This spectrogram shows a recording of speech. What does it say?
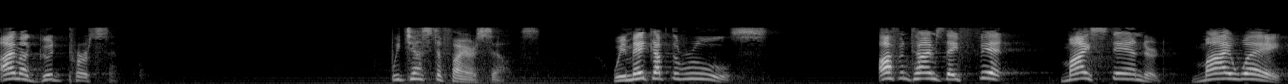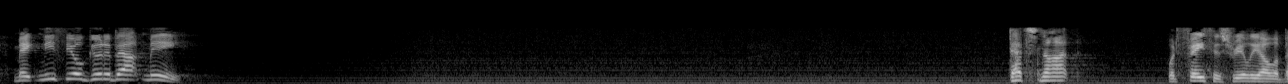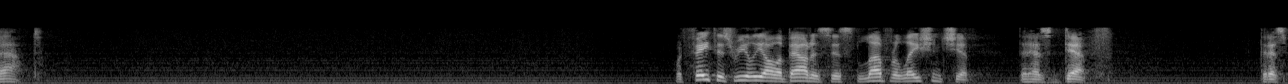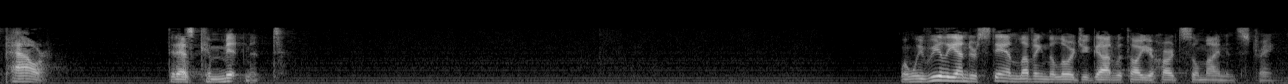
I'm a good person. We justify ourselves. We make up the rules. Oftentimes they fit my standard, my way, make me feel good about me. That's not what faith is really all about. What faith is really all about is this love relationship that has depth, that has power, that has commitment. When we really understand loving the Lord your God with all your heart, soul, mind, and strength.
